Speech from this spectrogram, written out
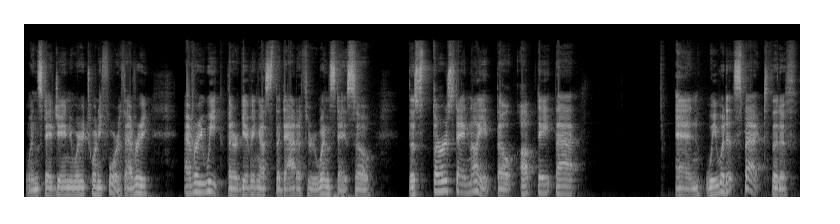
Wednesday, January 24th. Every every week they're giving us the data through Wednesday. So this Thursday night they'll update that and we would expect that if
